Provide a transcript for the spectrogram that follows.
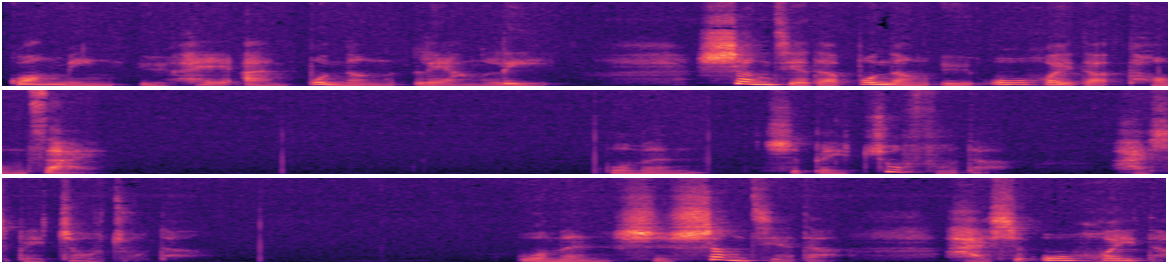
光明与黑暗不能两立。圣洁的不能与污秽的同在。我们是被祝福的，还是被咒诅的？我们是圣洁的，还是污秽的？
